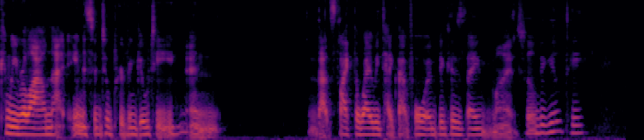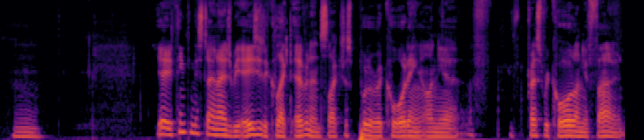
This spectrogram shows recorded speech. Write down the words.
can we rely on that innocent till proven guilty? And that's like the way we take that forward because they might still be guilty. Hmm. Yeah, you think in this day and age it'd be easy to collect evidence, like just put a recording on your, f- press record on your phone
